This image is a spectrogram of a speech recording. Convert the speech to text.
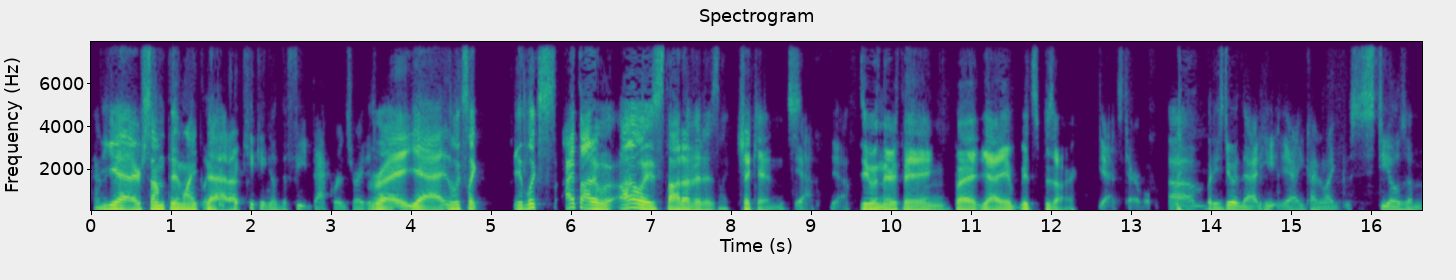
Kind of Yeah, or something like, Like that. the, the kicking of the feet backwards, right? Right. Yeah. It looks like it looks I thought it I always thought of it as like chickens Yeah. Yeah. doing their thing. But yeah, it, it's bizarre. Yeah, it's terrible. Um, but he's doing that. He yeah, he kind of like steals a,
